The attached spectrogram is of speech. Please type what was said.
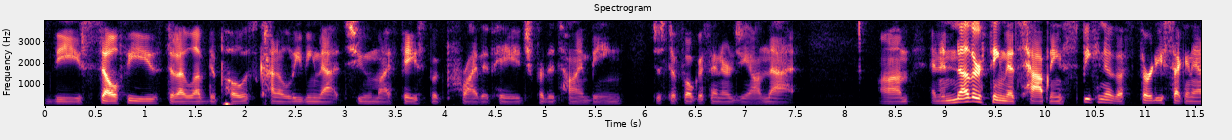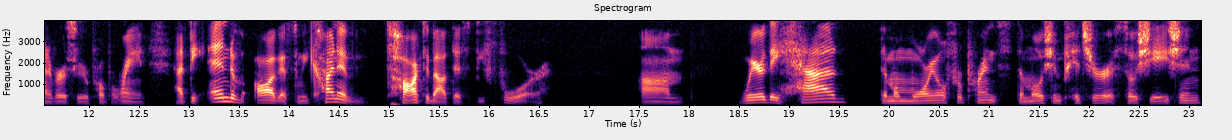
the selfies that I love to post, kind of leaving that to my Facebook private page for the time being, just to focus energy on that. Um, and another thing that's happening, speaking of the 32nd anniversary of Purple Rain, at the end of August, and we kind of talked about this before, um, where they had the memorial for Prince, the Motion Picture Association,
